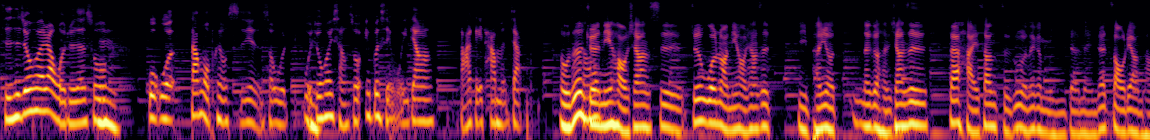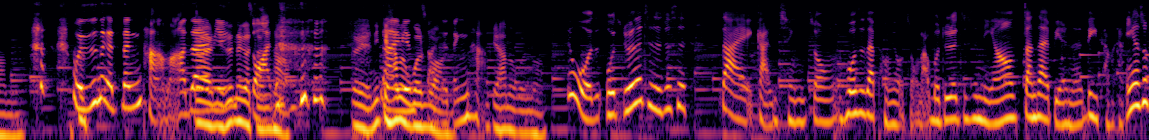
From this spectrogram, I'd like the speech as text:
其实就会让我觉得说。我我当我朋友失恋的时候，我我就会想说，哎不行，我一定要打给他们这样子。我真的觉得你好像是，就是温暖，你好像是你朋友那个很像是在海上指路的那个明灯呢，你在照亮他们。我是那个灯塔嘛，在那个灯塔。对你给他们温暖，给他们温暖。因为我我觉得其实就是在感情中，或是在朋友中啦，我觉得就是你要站在别人的立场上，应该说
